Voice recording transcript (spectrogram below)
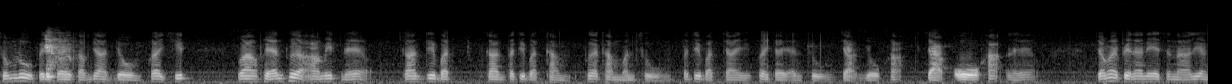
สมรู้เป็นใจกับญาติโยมใกล้ชิด วางแผนเพื่ออามิตรแล้ว การปฏิบัติการปฏิบัติธรรมเพื่อทำอันสูง ปฏิบัติใจเพื่อใจอันสูง จากโยคะ จากโอคะแล้ว จะไม่เป็นอเนสนาเลี้ยง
